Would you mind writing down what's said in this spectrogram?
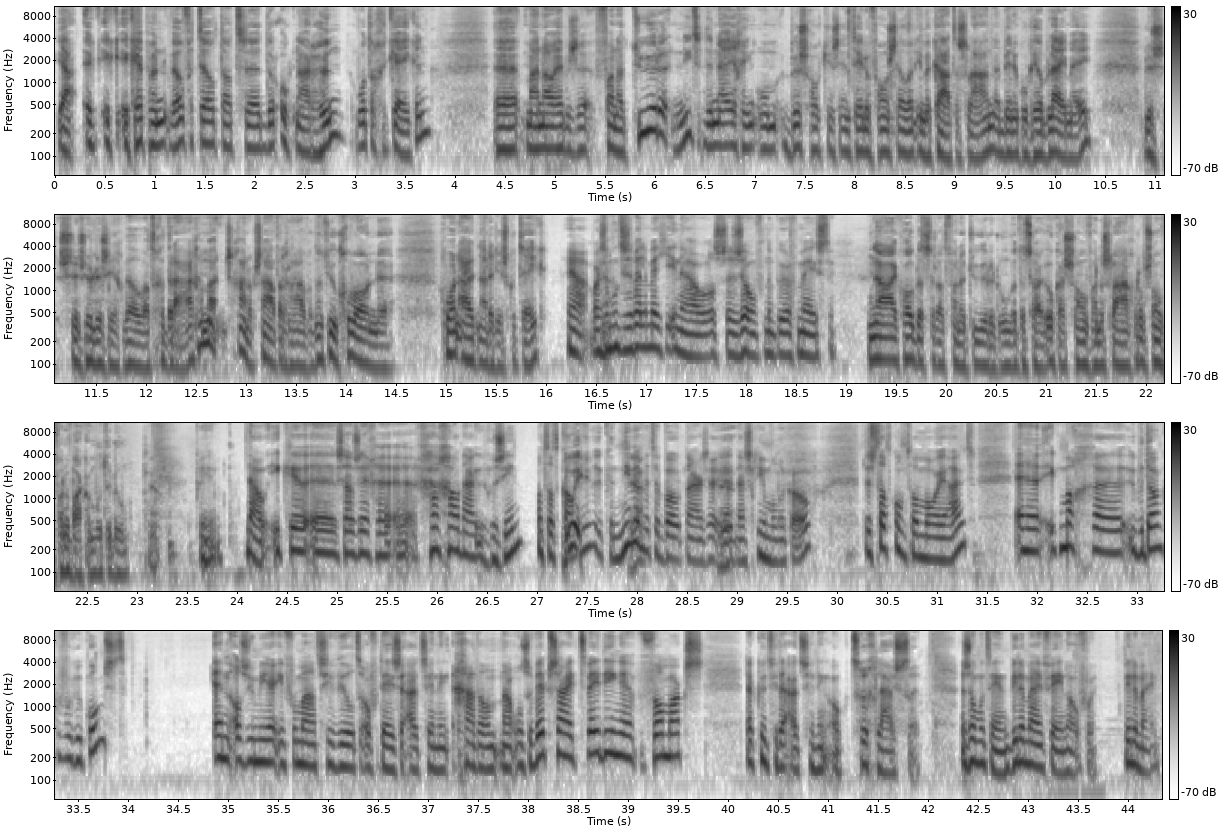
ja ik, ik, ik heb hun wel verteld dat uh, er ook naar hun wordt er gekeken. Uh, maar nou hebben ze van nature niet de neiging om bushokjes en telefoonstellen in elkaar te slaan. Daar ben ik ook heel blij mee. Dus ze zullen zich wel wat gedragen. Maar ze gaan op zaterdagavond natuurlijk gewoon, uh, gewoon uit naar de discotheek. Ja, maar ze ja. moeten zich wel een beetje inhouden als zoon van de burgemeester. Nou, ik hoop dat ze dat van nature doen. Want dat zou je ook als zoon van de slager of zoon van de bakker moeten doen. Ja. Prima. Nou, ik uh, zou zeggen, uh, ga gauw naar uw gezin. Want dat kan nu. U kunt niet ja. meer met de boot naar, uh, ja. naar Schiermonnikoog. Dus dat komt wel mooi uit. ik mag u bedanken voor uw komst. En als u meer informatie wilt over deze uitzending... ga dan naar onze website Twee Dingen van Max. Daar kunt u de uitzending ook terugluisteren. En zometeen Willemijn Veenhoven. Willemijn.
